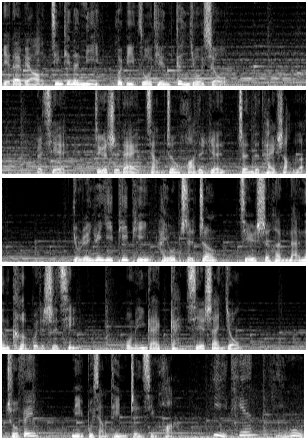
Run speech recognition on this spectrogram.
也代表今天的你会比昨天更优秀，而且这个时代讲真话的人真的太少了。有人愿意批评还有指正，其实是很难能可贵的事情。我们应该感谢善用，除非你不想听真心话。一天一物。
